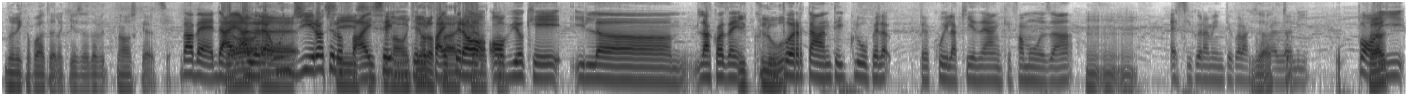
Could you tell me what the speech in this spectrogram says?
è l'unica parte della chiesa. da- No, scherzo. Vabbè, dai, Però, allora eh, un giro te lo sì, fai, sì, sei no, te lo lo fai, fai, però certo. ovvio che il, uh, la cosa Il importante, il clou per, la- per cui la chiesa è anche famosa Mm, mm, mm. è sicuramente quella Esatto. lì. Poi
